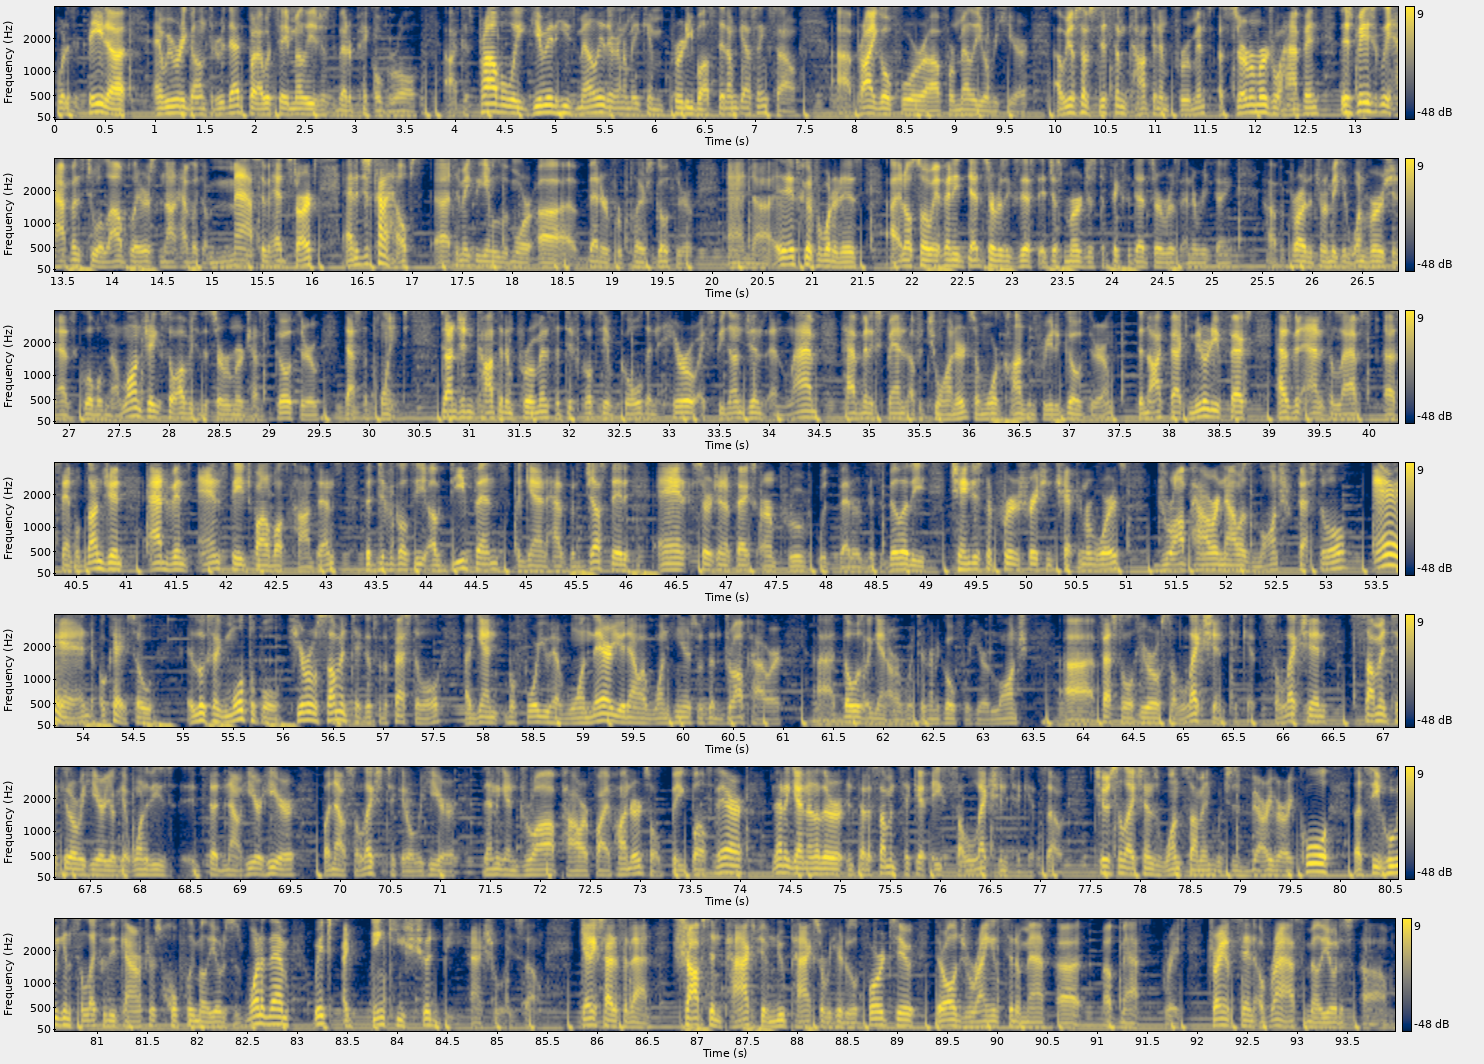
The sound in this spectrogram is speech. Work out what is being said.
what is it beta and we've already gone through that but i would say melly is just a better pick overall because uh, probably given he's melly they're gonna make him pretty busted i'm guessing so uh, probably go for uh, for melly over here. Uh, we also have system content improvements. A server merge will happen. This basically happens to allow players to not have like a massive head start and it just kind of helps uh, to make the game a little bit more uh, better for players to go through and it's good for what it is. And also if any dead servers exist it just merges to fix the dead servers and everything but probably they're trying to make it one version as global's now launching so obviously the server merge has to go through. That's that's the point. Dungeon content improvements, the difficulty of gold and hero XP dungeons and lab have been expanded up to 200, so more content for you to go through. The knockback community effects has been added to lab's uh, sample dungeon, advent, and stage final boss contents. The difficulty of defense, again, has been adjusted, and certain effects are improved with better visibility. Changes to registration check-in rewards. Draw power now is launch festival, and, okay, so it looks like multiple Hero Summon tickets for the festival. Again, before you have one there, you now have one here. So instead of draw power, uh, those again are what they're going to go for here. Launch uh, Festival Hero Selection ticket. Selection Summon ticket over here. You'll get one of these instead now here, here, but now Selection ticket over here. Then again, draw Power 500, so big buff there. Then again, another instead of Summon ticket, a Selection ticket. So two selections, one summon, which is very very cool. Let's see who we can select with these characters. Hopefully Meliodas is one of them, which I think he should be actually. So Get excited for that. Shops and packs. We have new packs over here to look forward to. They're all Dragon Sin of Math. Uh, of Math. Great. Dragon Sin of Wrath. Meliodas. Um,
